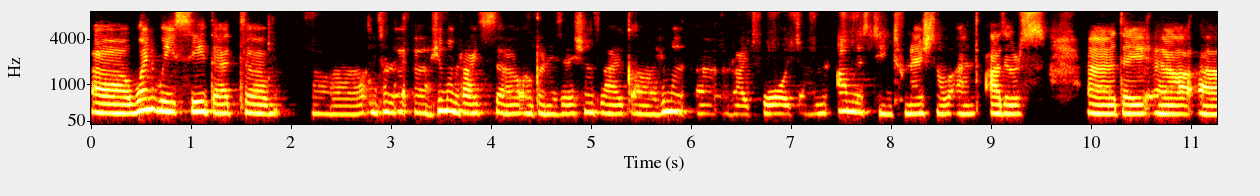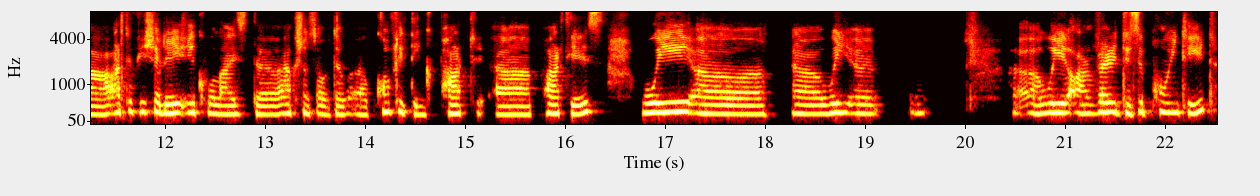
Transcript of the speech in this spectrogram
Uh, when we see that um, uh, uh, human rights uh, organizations like uh, Human uh, Rights Watch and Amnesty International and others, they artificially equalize the actions of the conflicting part, parties. We we uh, we are very disappointed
